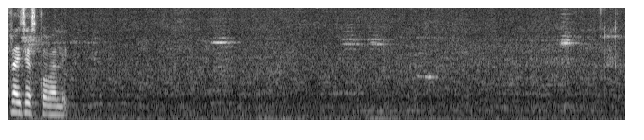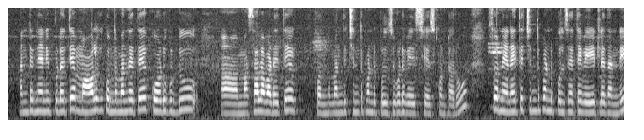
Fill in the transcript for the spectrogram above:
ఫ్రై చేసుకోవాలి. అంటే నేను ఇప్పుడైతే మామూలుగా కొంతమంది అయితే కోడిగుడ్డు మసాలా వడైతే కొంతమంది చింతపండు పులుసు కూడా వేసి చేసుకుంటారు. సో నేనైతే చింతపండు పులుసు అయితే వేయట్లేదండి.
